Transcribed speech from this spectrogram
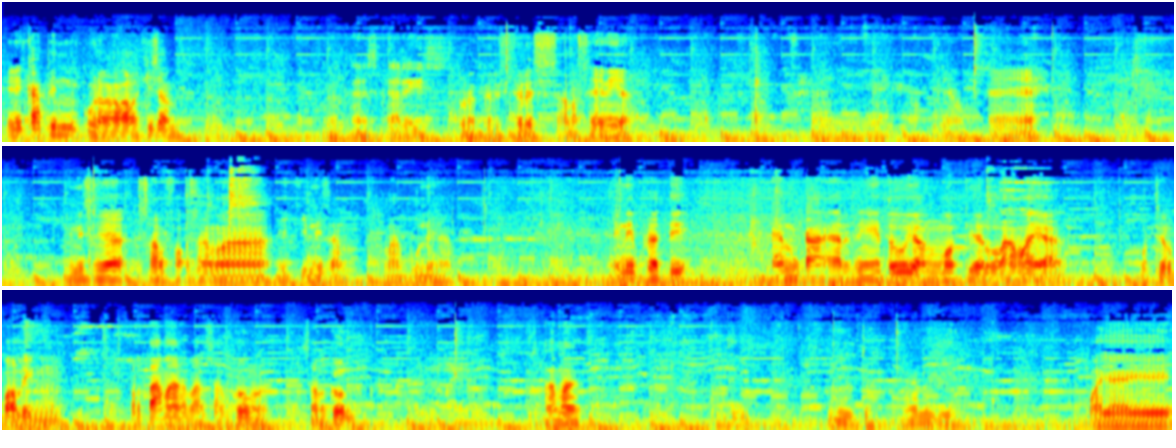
ini kabin kurang apa lagi sam? Garis-garis. Kurang garis-garis atasnya ini ya? Ini, oke oke. Ini saya salvo sama iki nih sam. Lampu nih sam. Ini berarti NKR nya itu yang model lama ya? Model paling pertama mas Samgung Samgung pertama. nanti ini udah. Nganu ki wayai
